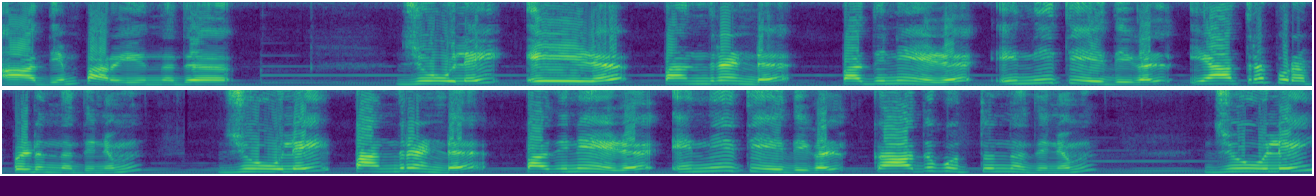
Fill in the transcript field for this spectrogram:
ആദ്യം പറയുന്നത്. ജൂലൈ ഏഴ് പന്ത്രണ്ട് പതിനേഴ് എന്നീ തീയതികൾ യാത്ര പുറപ്പെടുന്നതിനും ജൂലൈ പന്ത്രണ്ട് പതിനേഴ് എന്നീ തീയതികൾ കാതുകുത്തുന്നതിനും ജൂലൈ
